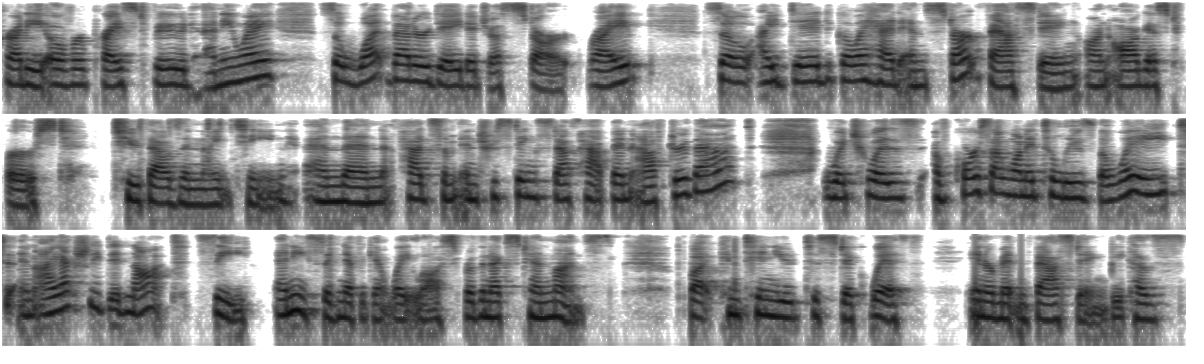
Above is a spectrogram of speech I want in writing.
cruddy, overpriced food anyway. So, what better day to just start, right? So, I did go ahead and start fasting on August 1st. 2019 and then had some interesting stuff happen after that which was of course I wanted to lose the weight and I actually did not see any significant weight loss for the next 10 months but continued to stick with intermittent fasting because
